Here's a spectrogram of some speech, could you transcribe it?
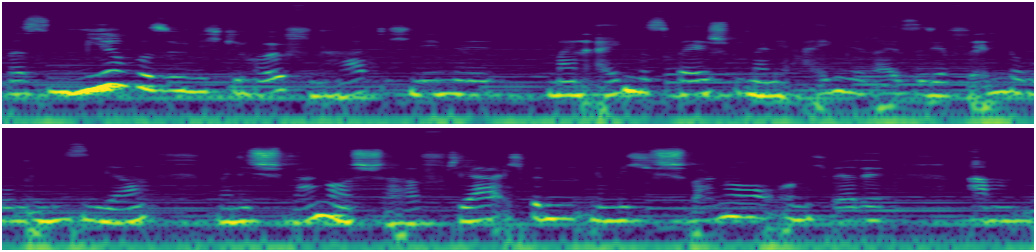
was mir persönlich geholfen hat. Ich nehme mein eigenes Beispiel, meine eigene Reise der Veränderung in diesem Jahr, meine Schwangerschaft. Ja, ich bin nämlich schwanger und ich werde am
